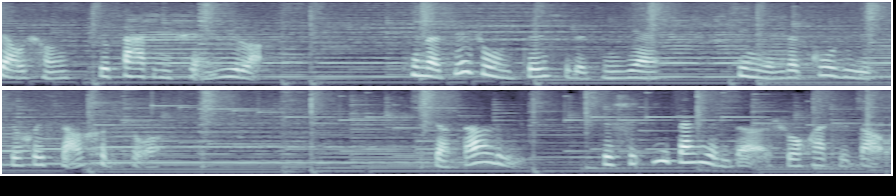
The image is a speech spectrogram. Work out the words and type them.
疗程就大病痊愈了，听了这种真实的经验，病人的顾虑就会小很多。讲道理。这是一般人的说话之道，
